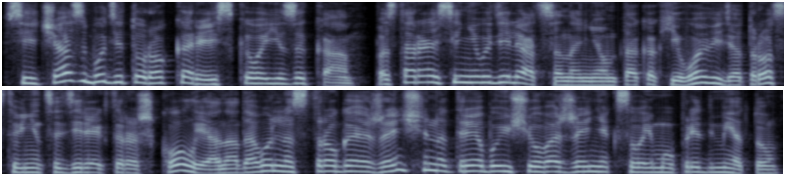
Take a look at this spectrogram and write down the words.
«Сейчас будет урок корейского языка. Постарайся не выделяться на нем, так как его ведет родственница директора школы, и она довольно строгая женщина, требующая уважения к своему предмету.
